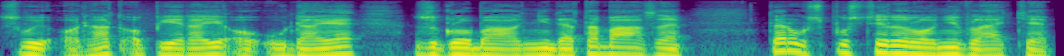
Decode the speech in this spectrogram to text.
Svůj odhad opírají o údaje z globální databáze, kterou spustili loni v létě.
